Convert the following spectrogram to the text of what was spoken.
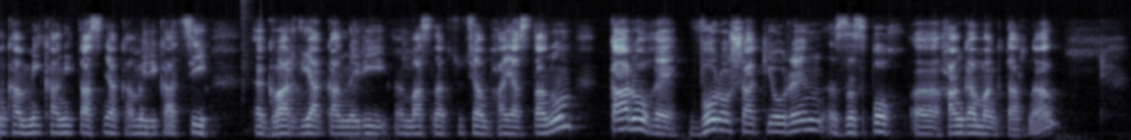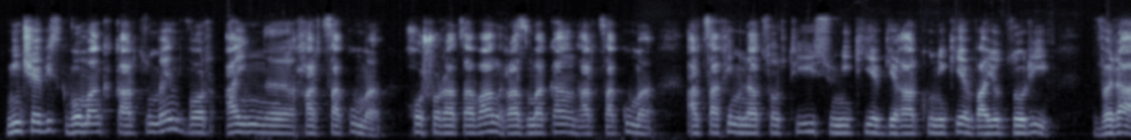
անգամ մի քանի տասնյակ ամերիկացի գվարդիականների մասնակցությամբ Հայաստանում կարող է որոշակիորեն զսպող հանգամանք դառնալ մինչև իսկ ոմանք կարծում են, որ այն հարցակումը, խոշորածավալ ռազմական հարցակումը Արցախի մնացորդի Սյունիքի եւ Գեղարքունիքի եւ Վայոձորի վրա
